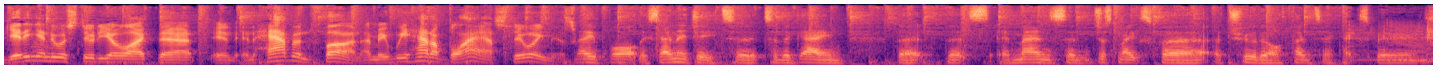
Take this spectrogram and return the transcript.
getting into a studio like that and, and having fun. I mean, we had a blast doing this. They've brought this energy to, to the game that, that's immense and just makes for a truly authentic experience.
